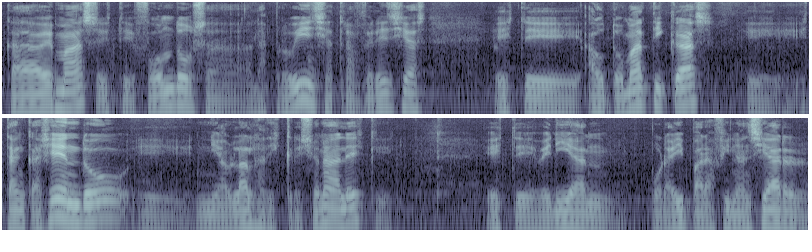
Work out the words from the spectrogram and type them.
cada vez más este, fondos a, a las provincias, transferencias este, automáticas eh, están cayendo, eh, ni hablar las discrecionales, que este, venían por ahí para financiar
